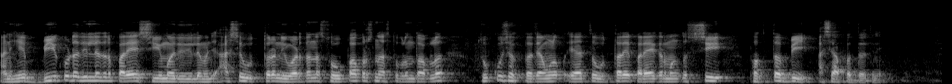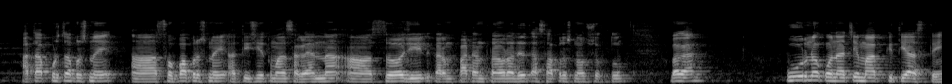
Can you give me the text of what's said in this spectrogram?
आणि हे बी कुठं दिलं तर पर्याय सीमध्ये दिलं. म्हणजे असे उत्तरं निवडताना सोपा प्रश्न असतो परंतु आपलं चुकू शकतं. त्यामुळं याचं उत्तर आहे पर्याय क्रमांक सी फक्त बी अशा पद्धतीने. आता पुढचा प्रश्न आहे. सोपा प्रश्न आहे. अतिशय तुम्हाला सगळ्यांना सहज येईल कारण पाठांतरावर आधारित असा प्रश्न असू शकतो. बघा पूर्ण कोणाचे माप किती असते?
